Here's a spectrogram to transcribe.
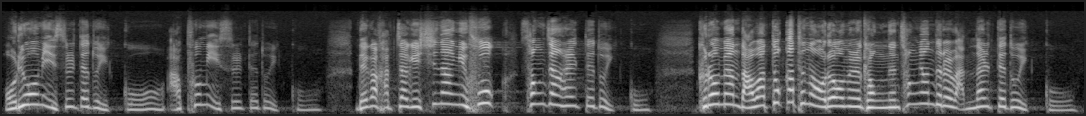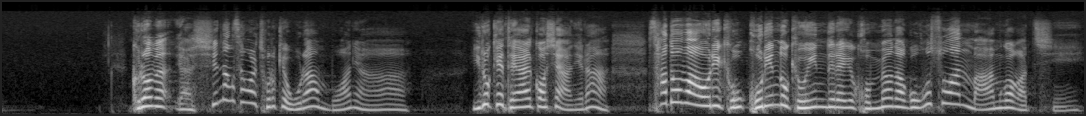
어려움이 있을 때도 있고 아픔이 있을 때도 있고 내가 갑자기 신앙이 훅 성장할 때도 있고 그러면 나와 똑같은 어려움을 겪는 청년들을 만날 때도 있고 그러면 야 신앙생활 저렇게 오래 하면 뭐하냐 이렇게 대할 것이 아니라 사도 바울이 교- 고린도 교인들에게 권면하고 호소한 마음과 같이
